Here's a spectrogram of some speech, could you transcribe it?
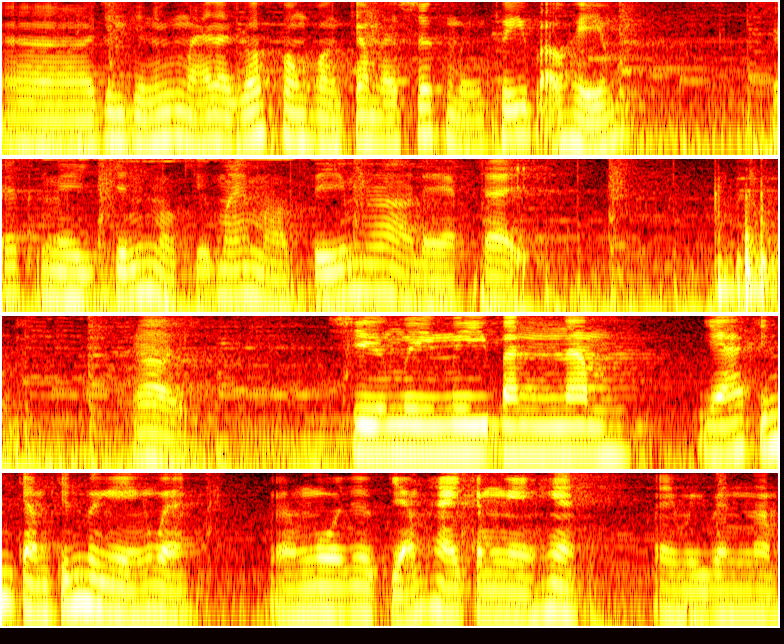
À, chương trình khuyến mãi là góp 0% lãi suất miễn phí bảo hiểm. Redmi 9 một chiếc máy màu tím rất là đẹp đây rồi. Xiaomi Mi Band 5 giá 990 ngàn các bạn. Và mua được giảm 200 ngàn ha. Đây, Mi Band 5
